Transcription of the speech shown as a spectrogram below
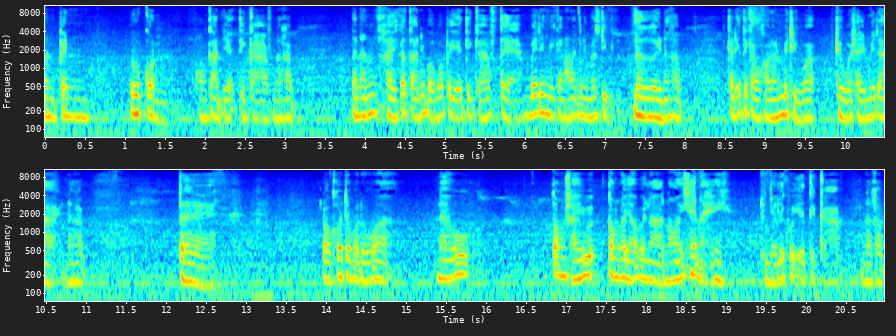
มันเป็นรุกลของการเอติกาฟนะครับ ดังนั้นใครก็ตามที่บอกว่าไปเอติกาฟแต่ไม่ได้มีการทำในมัสยิดเลยนะครับ การเอติกาฟของเขานั้นไม่ถือว่าถือว่าใช้ไม่ได้นะครับ แต่เราก็จะมาดูว่าแล้วต้องใช้ต้องระยะเวลาน้อยแค่ไหน ถึงจะเรียกว่าเอติกาฟนะครับ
